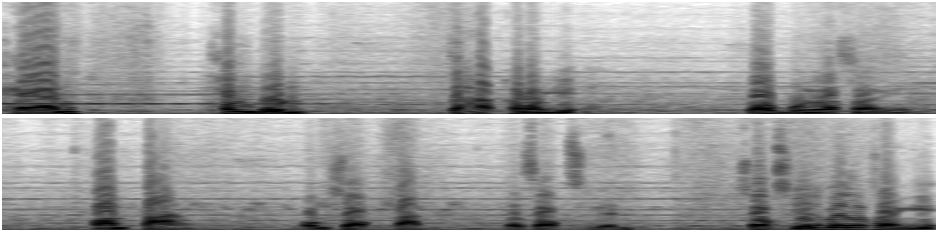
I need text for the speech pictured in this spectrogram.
แขนท่อนบนจะหักเข้ามาอย่างนี้เราหมุนลักษณะนี้ ความต่างของศอกตัดกับศอกเสียนศอกเสียนเป็นลักษณะนี้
